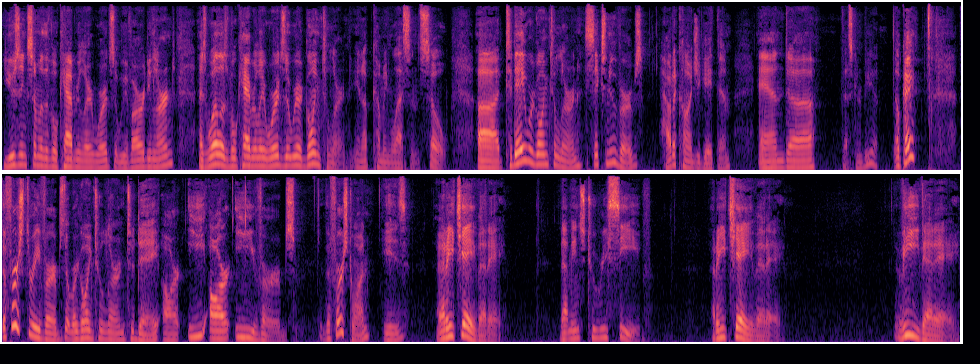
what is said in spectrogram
using some of the vocabulary words that we've already learned, as well as vocabulary words that we're going to learn in upcoming lessons. So, uh, today we're going to learn six new verbs, how to conjugate them, and uh, that's going to be it. Okay? The first three verbs that we're going to learn today are ERE verbs. The first one is ricevere. That means to receive. Ricevere. Vivere.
